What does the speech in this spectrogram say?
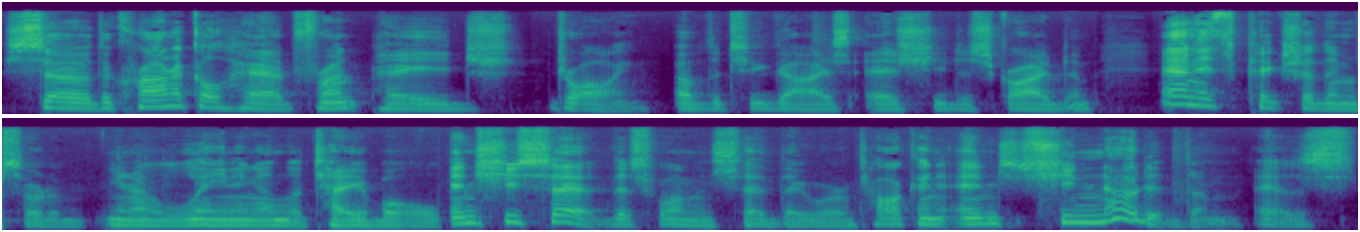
So the Chronicle had front page drawing of the two guys as she described them. And it's picture them sort of, you know, leaning on the table. And she said, this woman said they were talking and she noted them as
